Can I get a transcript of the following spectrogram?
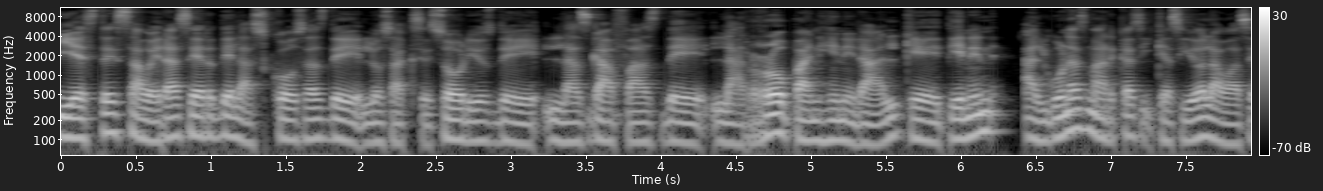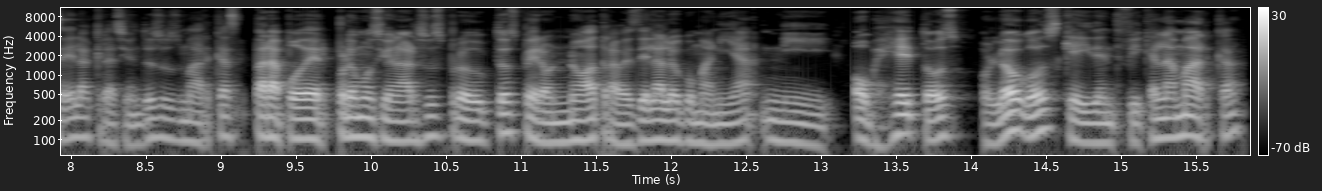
y este saber hacer de las cosas, de los accesorios, de las gafas, de la ropa en general que tienen algunas marcas y que ha sido la base de la creación de sus marcas para poder promocionar sus productos, pero no a través de la logomanía ni objetos o logos que identifiquen la marca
